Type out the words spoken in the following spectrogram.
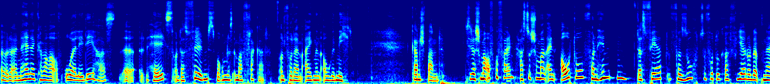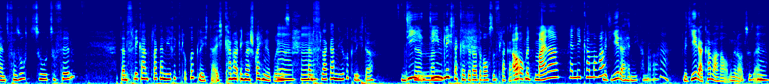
äh, oder eine Handykamera auf OLED hast, äh, hältst und das filmst, warum das immer flackert und vor deinem eigenen Auge nicht. Ganz spannend. Ist dir das schon mal aufgefallen? Hast du schon mal ein Auto von hinten, das fährt, versucht zu fotografieren oder nein, versucht zu, zu filmen? Dann flickern, flackern die Rück- Rücklichter. Ich kann heute nicht mehr sprechen übrigens. Mhm. Dann flackern die Rücklichter. Die, Ja, die Lichterkette da draußen flackert Auch auch. mit meiner Handykamera? Mit jeder Handykamera. Hm. Mit jeder Kamera, um genau zu sein. Mhm.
